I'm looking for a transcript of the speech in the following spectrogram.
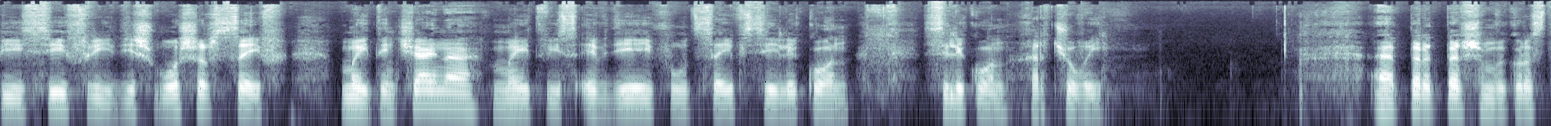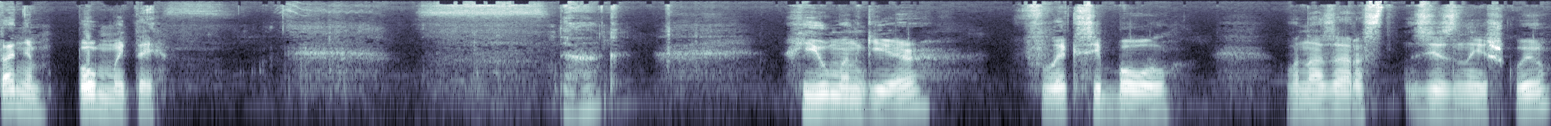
PC free, dishwasher safe, made in China, made with FDA food safe silicone. Силікон харчовий. Е, Перед першим використанням помити. Так. Human Gear Flexibowl. Вона зараз зі знижкою.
